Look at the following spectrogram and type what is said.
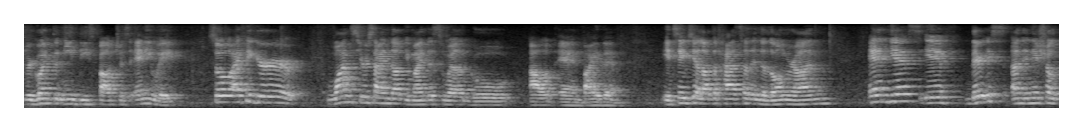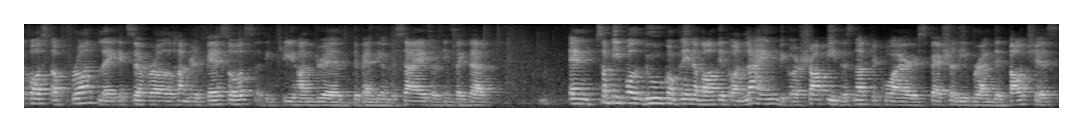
you're going to need these pouches anyway. So I figure once you're signed up, you might as well go out and buy them. It saves you a lot of hassle in the long run. And yes, if there is an initial cost up front, like it's several hundred pesos, I think 300 depending on the size or things like that. And some people do complain about it online because Shopee does not require specially branded pouches.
